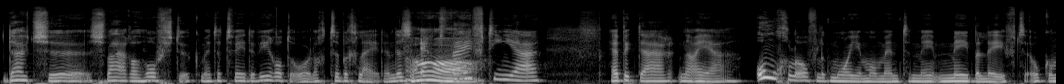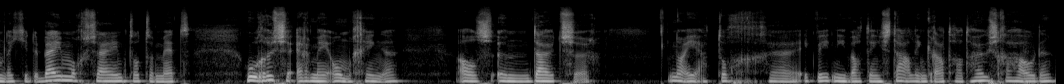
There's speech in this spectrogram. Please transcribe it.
Duitse zware hoofdstuk met de Tweede Wereldoorlog te begeleiden. Dat is echt 15 jaar heb ik daar, nou ja, ongelooflijk mooie momenten mee, beleefd. Ook omdat je erbij mocht zijn, tot en met hoe Russen ermee omgingen als een Duitser. Nou ja, toch, uh, ik weet niet wat in Stalingrad had huisgehouden.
